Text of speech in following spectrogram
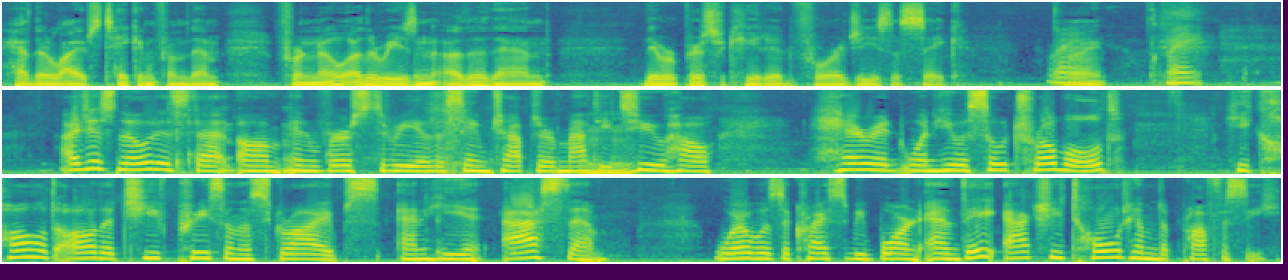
had their lives taken from them for no other reason other than they were persecuted for Jesus' sake. Right. Right. I just noticed that um, in verse 3 of the same chapter of Matthew Mm-hmm. 2, how Herod, when he was so troubled, he called all the chief priests and the scribes and he asked them, where was the Christ to be born? And they actually told him the prophecy.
